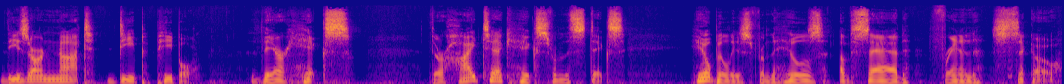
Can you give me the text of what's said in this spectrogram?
These are not deep people. They're hicks. They're high tech hicks from the sticks, hillbillies from the hills of Sad Francisco.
